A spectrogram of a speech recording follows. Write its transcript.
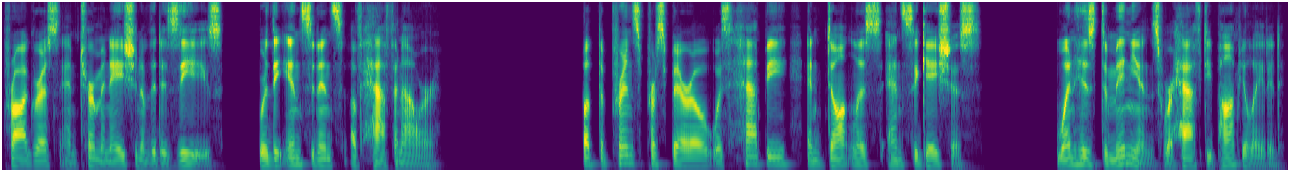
progress, and termination of the disease were the incidents of half an hour. But the Prince Prospero was happy and dauntless and sagacious. When his dominions were half depopulated,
